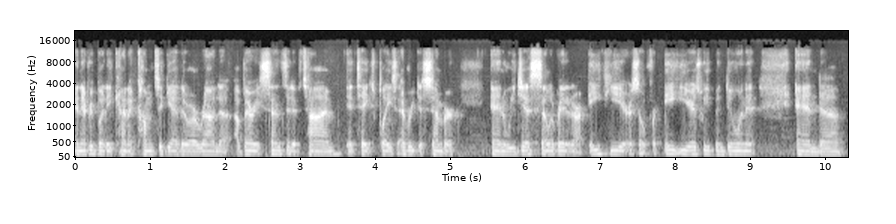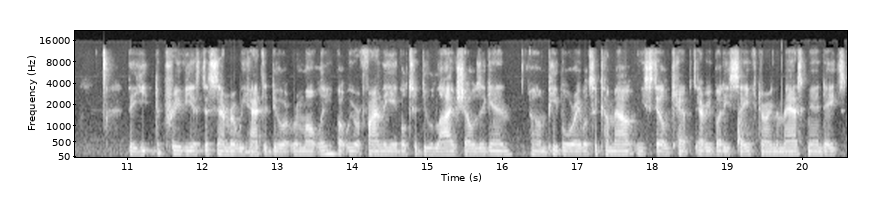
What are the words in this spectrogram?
and everybody kind of come together around a, a, very sensitive time. It takes place every December and we just celebrated our eighth year. So for eight years we've been doing it and uh, the, the previous December we had to do it remotely, but we were finally able to do live shows again. Um, people were able to come out. We still kept everybody safe during the mask mandates.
